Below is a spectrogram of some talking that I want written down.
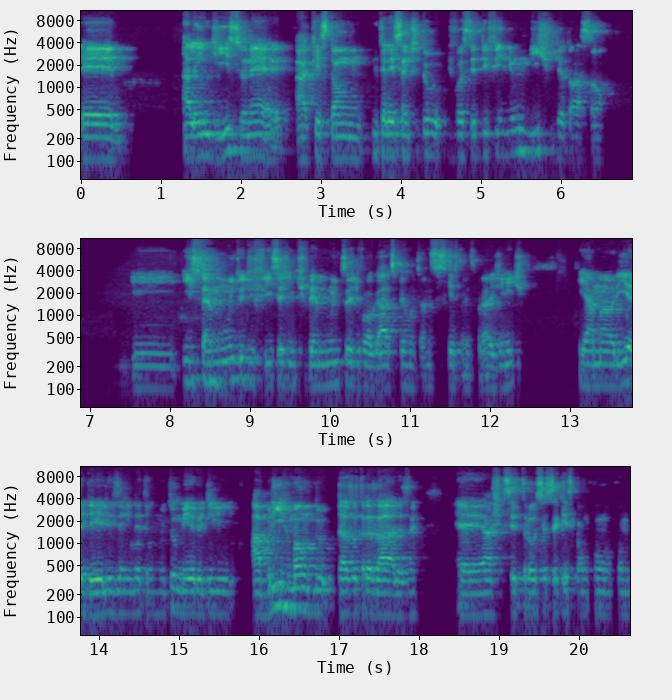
É, além disso, né, a questão interessante do, de você definir um nicho de atuação. E isso é muito difícil, a gente vê muitos advogados perguntando essas questões para a gente, e a maioria deles ainda tem muito medo de abrir mão do, das outras áreas. Né? É, acho que você trouxe essa questão com, com,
